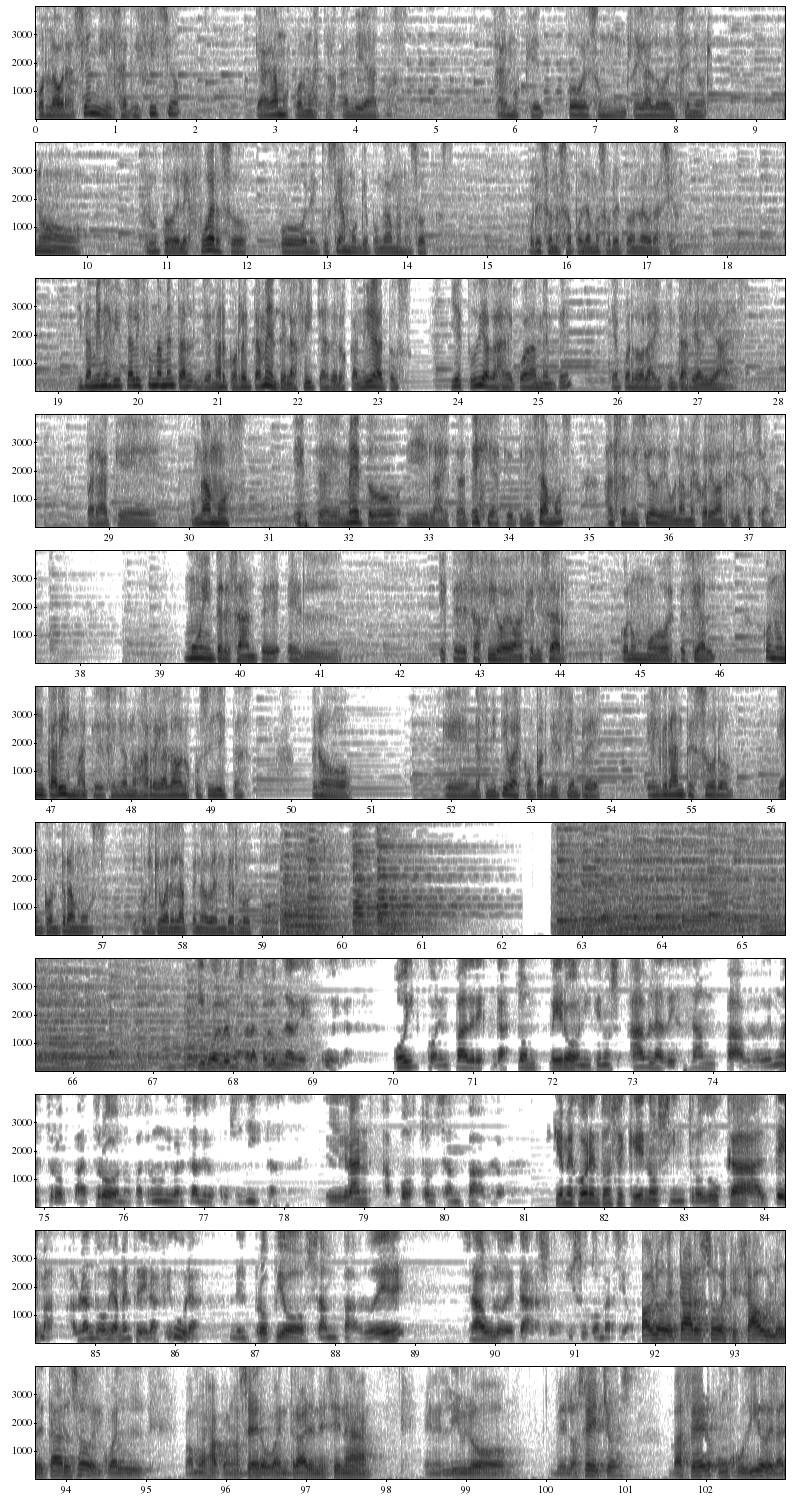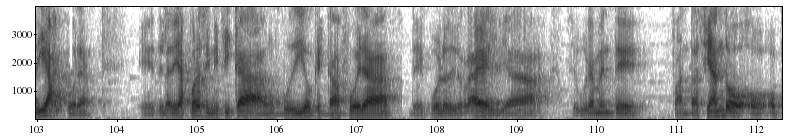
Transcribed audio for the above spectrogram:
por la oración y el sacrificio que hagamos por nuestros candidatos. Sabemos que todo es un regalo del Señor, no fruto del esfuerzo o el entusiasmo que pongamos nosotros. Por eso nos apoyamos sobre todo en la oración. Y también es vital y fundamental llenar correctamente las fichas de los candidatos y estudiarlas adecuadamente de acuerdo a las distintas realidades, para que pongamos este método y las estrategias que utilizamos al servicio de una mejor evangelización. Muy interesante este desafío de evangelizar con un modo especial, con un carisma que el Señor nos ha regalado a los cursillistas, pero que en definitiva es compartir siempre el gran tesoro que encontramos y por el que vale la pena venderlo todo. Y volvemos a la columna de escuela. Hoy con el padre Gastón Peroni, que nos habla de San Pablo, de nuestro patrono, patrono universal de los cursillistas, el gran apóstol San Pablo. Qué mejor entonces que nos introduzca al tema hablando obviamente de la figura del propio San Pablo, de Saulo de Tarso y su conversión. Pablo de Tarso, este Saulo de Tarso, el cual vamos a conocer o va a entrar en escena en el libro de los Hechos, va a ser un judío de la diáspora. Eh, de la diáspora significa un judío que está fuera del pueblo de Israel, ya seguramente fantaseando o,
